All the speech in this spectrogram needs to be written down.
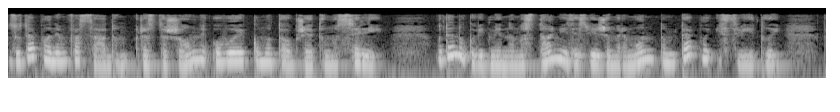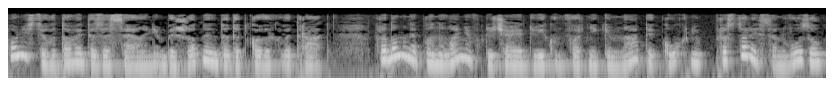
з утепленим фасадом, розташований у великому та обжитому селі. Будинок у відмінному стані зі свіжим ремонтом, теплий і світлий, повністю готовий до заселення, без жодних додаткових витрат. Продумане планування включає дві комфортні кімнати, кухню, просторий санвузол,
